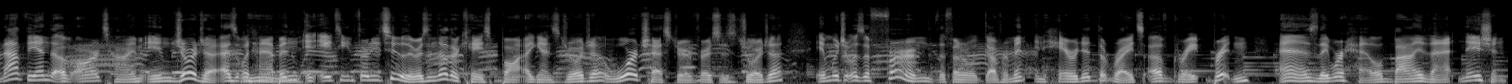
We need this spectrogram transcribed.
not the end of our time in Georgia. As it would happen in 1832, there was another case brought against Georgia, Worcester versus Georgia, in which it was affirmed that the federal government inherited the rights of Great Britain as they were held by that nation.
